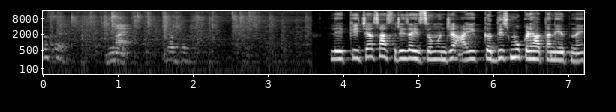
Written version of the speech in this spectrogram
कसं आहे नाही लेकीच्या सासरी जायचं म्हणजे आई कधीच मोकळ्या हाताने येत नाही.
